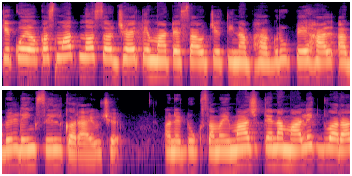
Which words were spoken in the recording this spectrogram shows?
કે કોઈ અકસ્માત ન સર્જાય તે માટે સાવચેતીના ભાગરૂપે હાલ આ બિલ્ડિંગ સીલ કરાયું છે અને ટૂંક સમયમાં જ તેના માલિક દ્વારા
